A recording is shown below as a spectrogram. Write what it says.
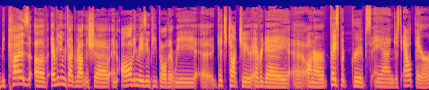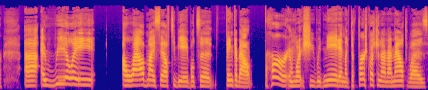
because of everything we talk about in the show and all the amazing people that we uh, get to talk to every day uh, on our Facebook groups and just out there, uh, I really allowed myself to be able to think about her and what she would need. And like the first question out of my mouth was,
